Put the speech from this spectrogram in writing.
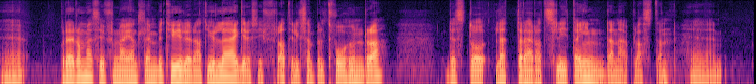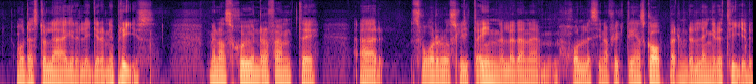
Eh, och det är de här siffrorna egentligen betyder att ju lägre siffra, till exempel 200, desto lättare är det att slita in den här plasten och desto lägre ligger den i pris. Medan 750 är svårare att slita in eller den är, håller sina flyktegenskaper under längre tid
